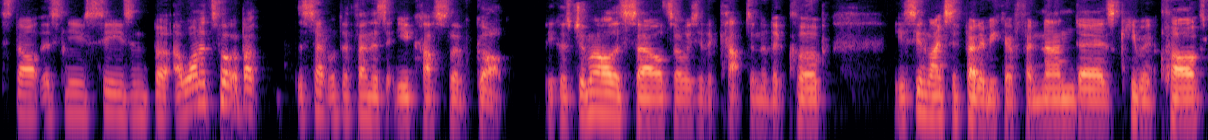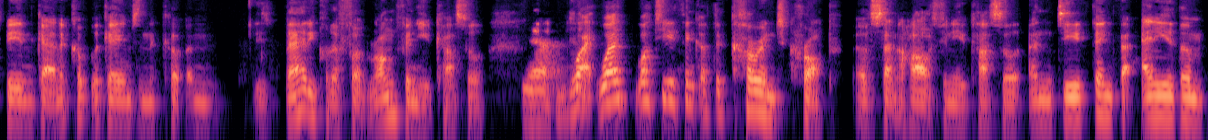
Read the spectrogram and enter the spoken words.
start this new season. But I want to talk about the central defenders that Newcastle have got because Jamal Lascelles, obviously the captain of the club, You've seen likes of Federico Fernandez, Ciaran Clark's been getting a couple of games in the cup, and he's barely put a foot wrong for Newcastle. Yeah. What, what, what do you think of the current crop of centre halves for Newcastle, and do you think that any of them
